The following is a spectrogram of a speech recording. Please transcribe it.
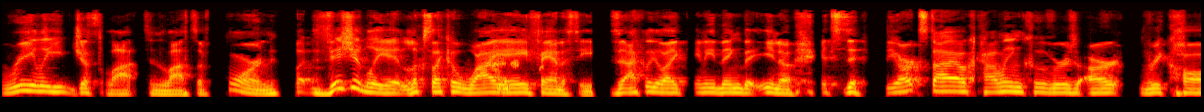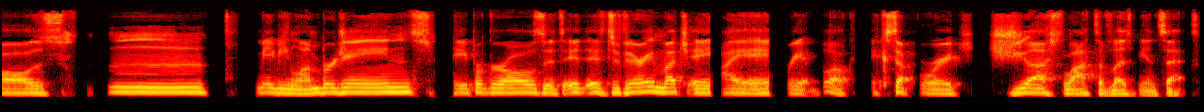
really just lots and lots of porn. But visually, it looks like a YA fantasy, exactly like anything that, you know, it's the, the art style. Colleen Coover's art recalls mm, maybe Lumberjanes, Paper Girls. It's it, it's very much a YA book, except for it's just lots of lesbian sex.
